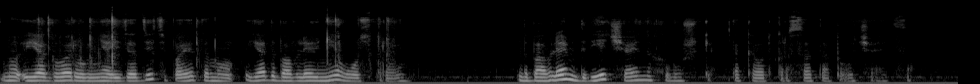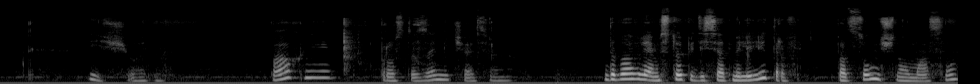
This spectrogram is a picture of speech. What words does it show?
Но я говорю, у меня едят дети, поэтому я добавляю не острую. Добавляем 2 чайных ложки. Такая вот красота получается. И еще одна. Пахнет просто замечательно. Добавляем 150 миллилитров подсолнечного масла.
